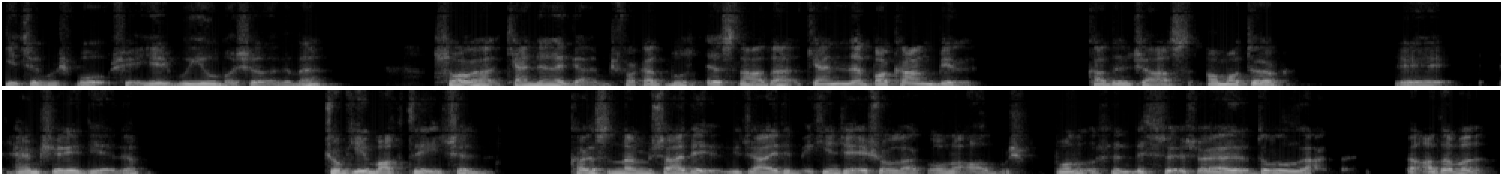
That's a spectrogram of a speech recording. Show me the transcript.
geçirmiş bu şeyi, bu yılbaşılarını. Sonra kendine gelmiş. Fakat bu esnada kendine bakan bir kadıncağız, amatör e, hemşire diyelim. Çok iyi baktığı için karısından müsaade rica edip ikinci eş olarak onu almış. Bunu söyler dururlardı. Ve adamı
